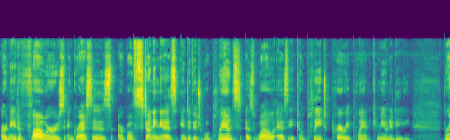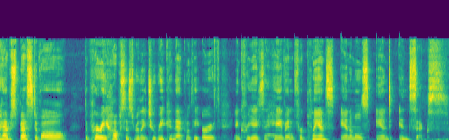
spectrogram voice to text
Our native flowers and grasses are both stunning as individual plants as well as a complete prairie plant community. Perhaps best of all, the prairie helps us really to reconnect with the earth and creates a haven for plants, animals, and insects.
